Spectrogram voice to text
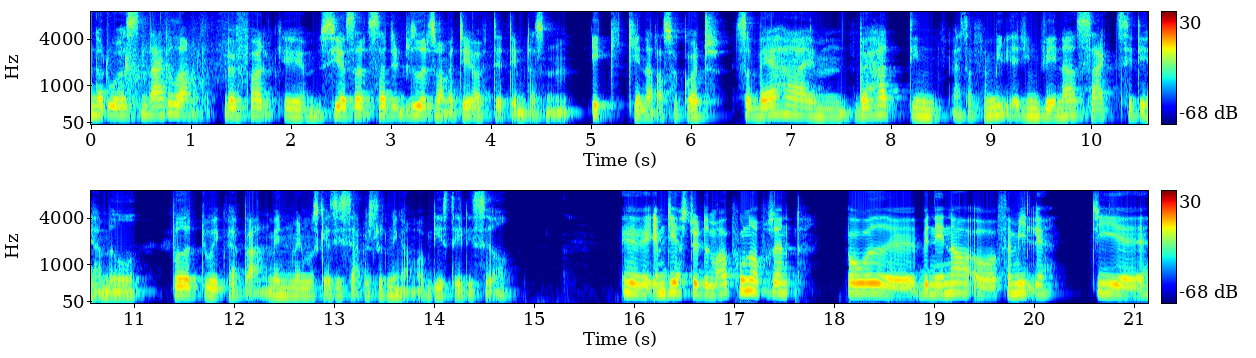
Når du har snakket om, hvad folk øh, siger, så, så det, lyder det som om, at det er dem, der sådan ikke kender dig så godt. Så hvad har, øh, hvad har din altså familie og dine venner sagt til det her med, både at du ikke vil have børn, men, men måske også især beslutninger om at blive steriliseret? Øh, jamen, de har støttet mig op 100%. Både øh, veninder og familie. De øh,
